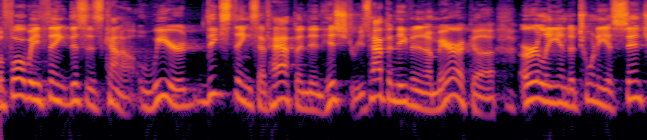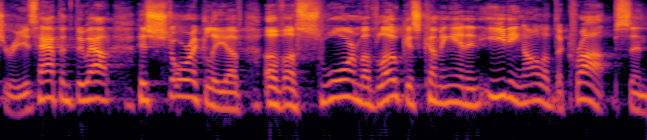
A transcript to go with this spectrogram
before we think this is kind of weird, these things have happened in history. It's happened even in America early in the 20th century. It's happened throughout historically of, of a swarm of locusts coming in and eating all of the crops and,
